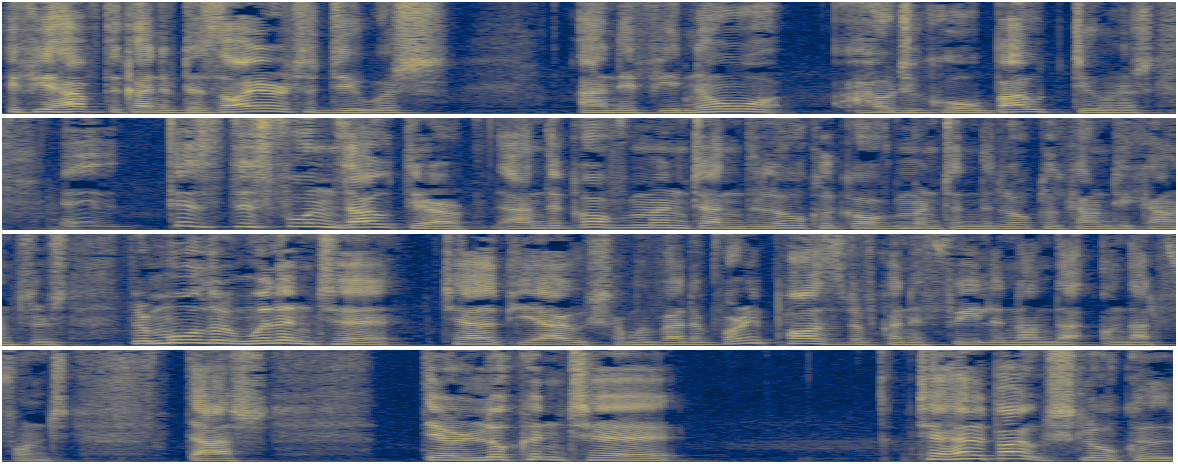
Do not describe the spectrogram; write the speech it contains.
if you have the kind of desire to do it, and if you know how to go about doing it, eh, there's there's funds out there, and the government and the local government and the local county councillors they're more than willing to, to help you out, and we've had a very positive kind of feeling on that on that front, that they're looking to to help out local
